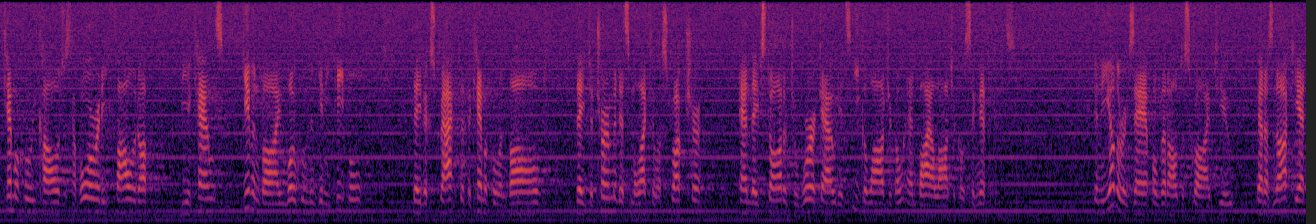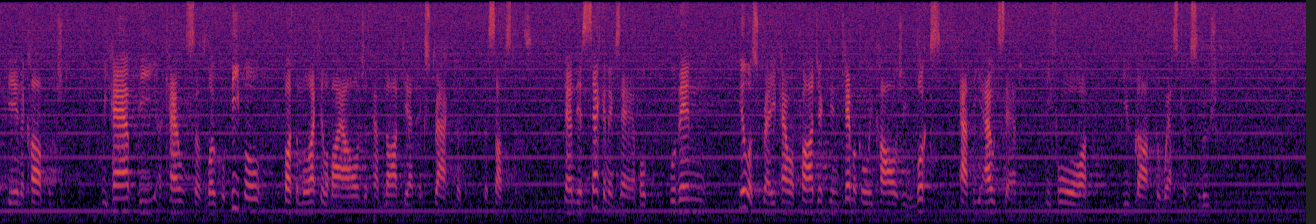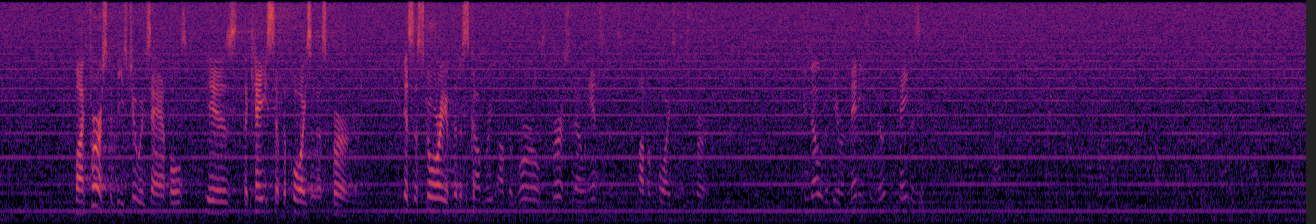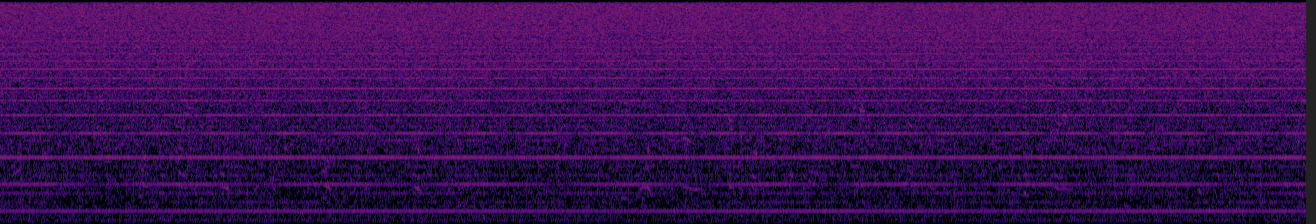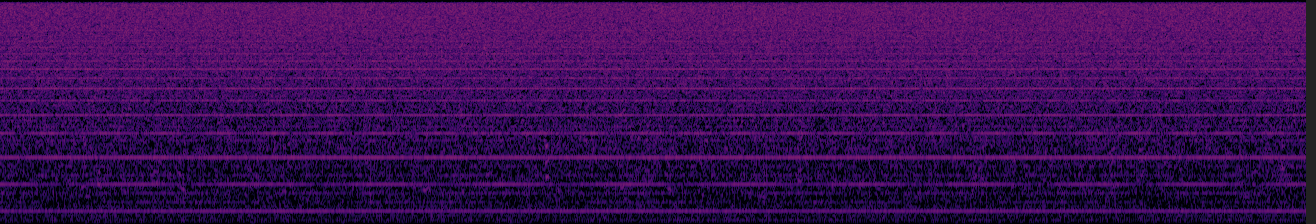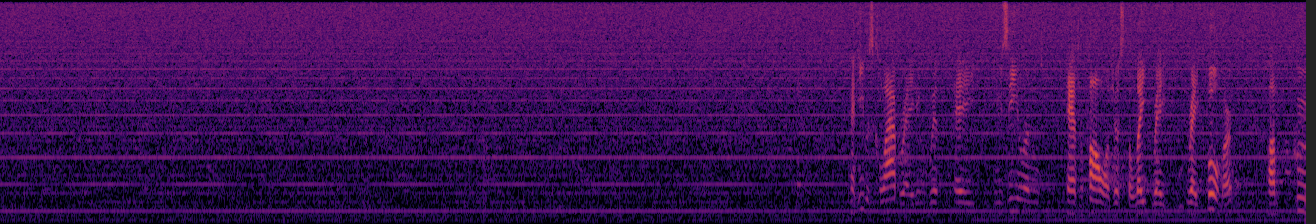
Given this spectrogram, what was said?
chemical ecologists have already followed up the accounts given by local New Guinea people. They've extracted the chemical involved, they've determined its molecular structure, and they've started to work out its ecological and biological significance. In the other example that I'll describe to you that has not yet been accomplished, we have the accounts of local people, but the molecular biologists have not yet extracted the substance. And this second example will then illustrate how a project in chemical ecology looks at the outset before you've got the Western solution. My first of these two examples is the case of the poisonous bird. It's the story of the discovery of the world's first known instance of a poisonous bird. You know that there are many famous and he was collaborating with a New Zealand anthropologist, the late Ray, Ray Bulmer, um, who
